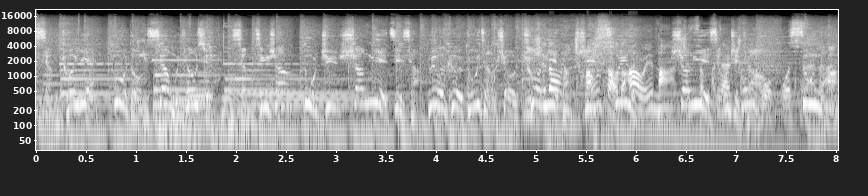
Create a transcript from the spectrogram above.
想创业不懂项目挑选，想经商不知商业技巧。乐客独角兽创业导师崔磊，商业小纸条苏南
